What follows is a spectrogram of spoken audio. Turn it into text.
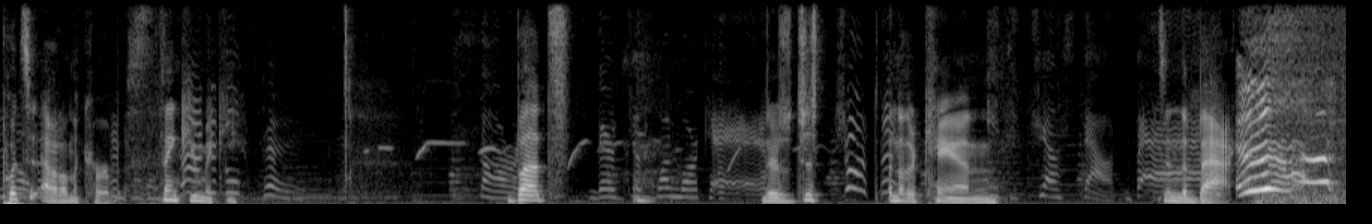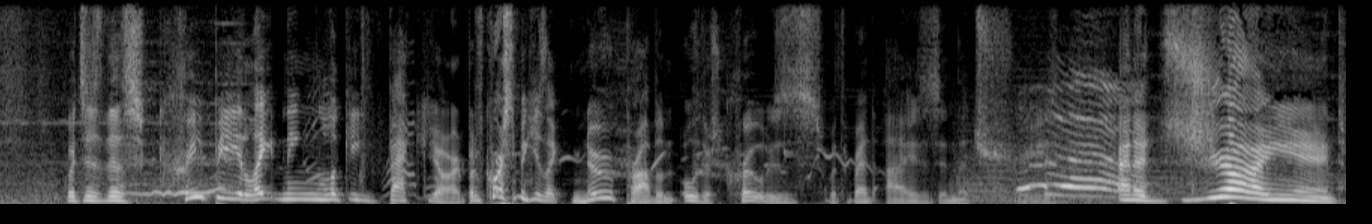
puts it out on the curb. Thank you, Mickey. But There's just another can. It's in the back, which is this creepy, lightning looking backyard. But of course, Mickey's like, no problem. Oh, there's crows with red eyes in the trees. And a giant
